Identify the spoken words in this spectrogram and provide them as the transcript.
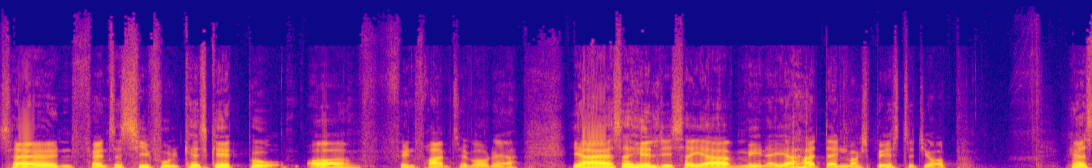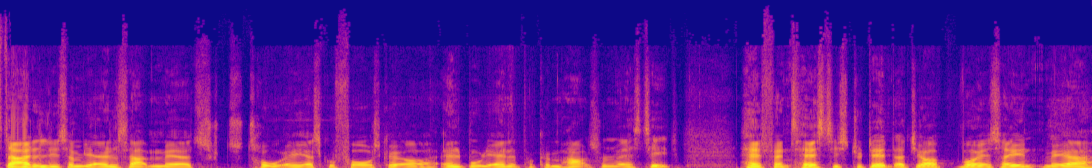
tag en fantasifuld kasket på og find frem til, hvor det er. Jeg er så heldig, så jeg mener, jeg har Danmarks bedste job. Jeg startede ligesom jer alle sammen med at tro, at jeg skulle forske og alt muligt andet på Københavns Universitet havde et fantastisk studenterjob, hvor jeg så endte med at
